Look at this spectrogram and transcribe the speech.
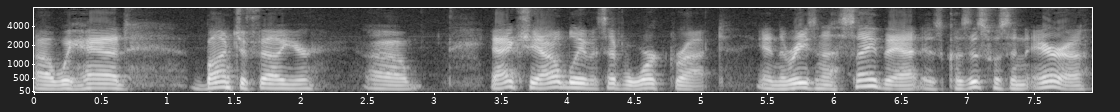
Uh, we had a bunch of failure. Uh, actually, I don't believe it's ever worked right. And the reason I say that is because this was an era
